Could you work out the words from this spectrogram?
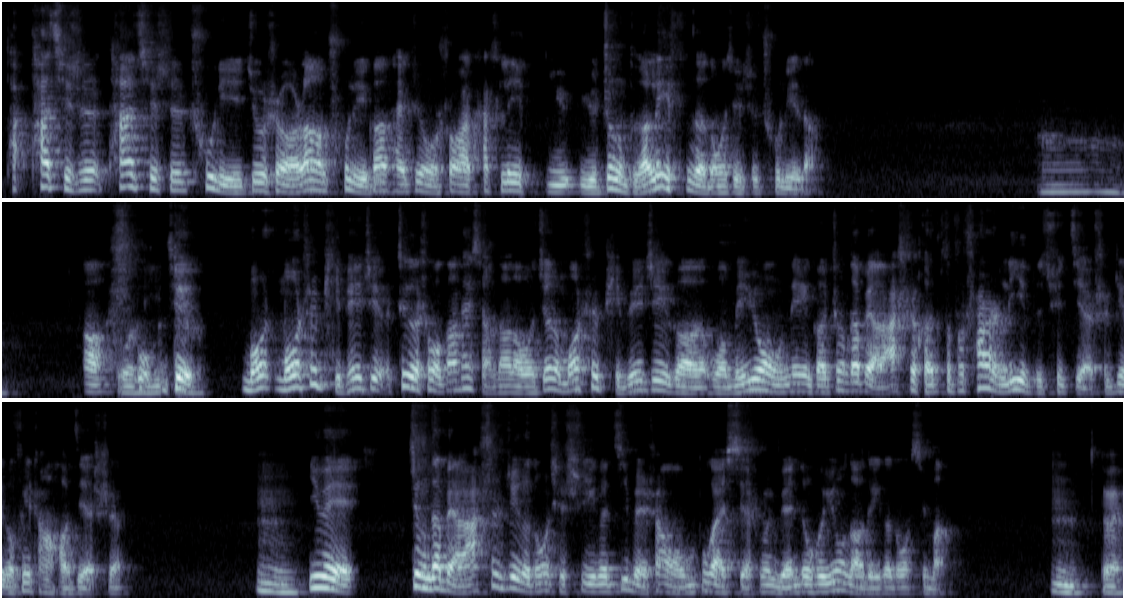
它它其实它其实处理就是让处理刚才这种说法，它是类与与正德类似的东西去处理的。哦，哦，我理解。模模式匹配这个这个是我刚才想到的，我觉得模式匹配这个，我们用那个正德表达式和字符串的例子去解释这个非常好解释。嗯，因为正德表达式这个东西是一个基本上我们不管写什么语言都会用到的一个东西嘛。嗯，对。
